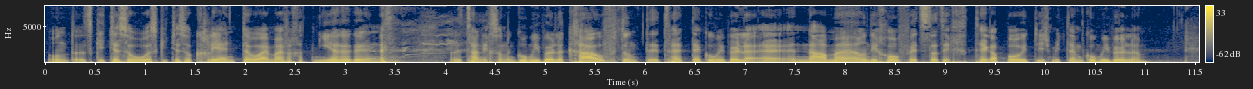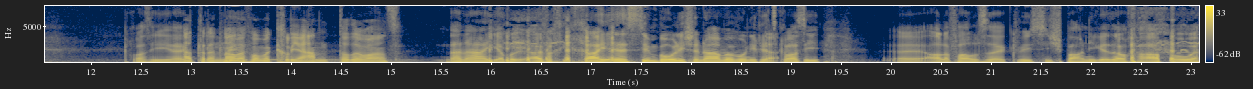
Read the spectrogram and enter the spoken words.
Und es gibt ja so, es gibt ja so Klienten, die einem einfach an die Nieren gehen. Und jetzt habe ich so einen Gummiböllen gekauft und jetzt hat der Gummiböllen äh, einen Namen und ich hoffe jetzt, dass ich therapeutisch mit dem Quasi... Äh, Hat er einen Namen von einem Klient oder was? Nein, nein, aber einfach, ich habe einen symbolischen Namen, wo ich jetzt quasi äh, allenfalls äh, gewisse Spannungen da kann abbauen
